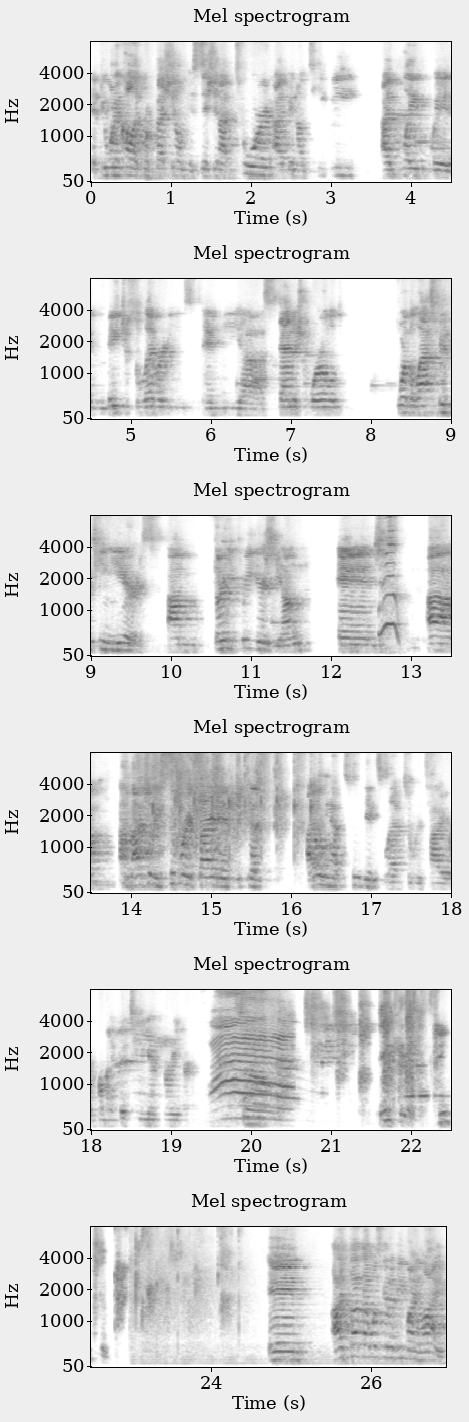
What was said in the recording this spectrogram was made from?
if you want to call it professional musician, I've toured, I've been on TV, I've played with major celebrities in the uh, Spanish world for the last 15 years. I'm 33 years young, and um, I'm actually super excited because I only have two gigs left to retire for my 15 year career. Wow. So, thank you. Thank you. And I thought that was going to be my life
